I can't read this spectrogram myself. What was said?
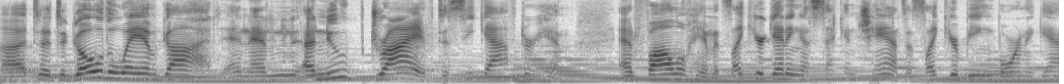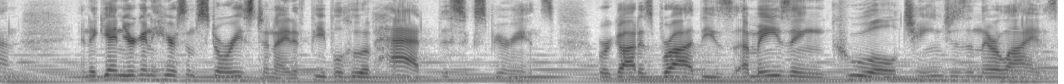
uh, to, to go the way of God, and, and a new drive to seek after Him and follow Him. It's like you're getting a second chance, it's like you're being born again. And again, you're going to hear some stories tonight of people who have had this experience where God has brought these amazing, cool changes in their lives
